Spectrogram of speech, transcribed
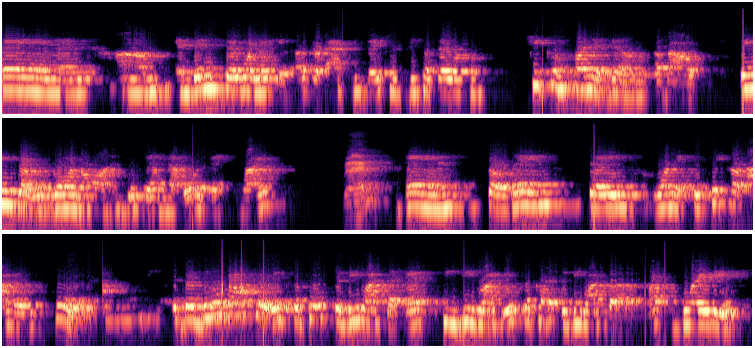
And, um, and then they were making other accusations because they were, she confronted them about things that was going on with them that wasn't right. Right. And so then they wanted to kick her out of the school. The blue waffle is supposed to be like the STD, like it's supposed to be like the upgraded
